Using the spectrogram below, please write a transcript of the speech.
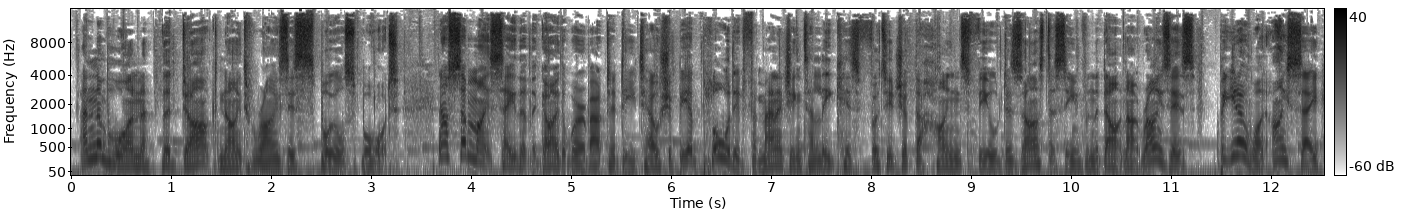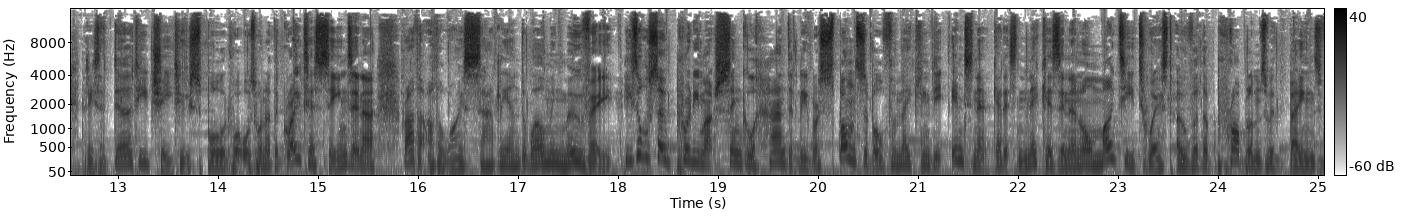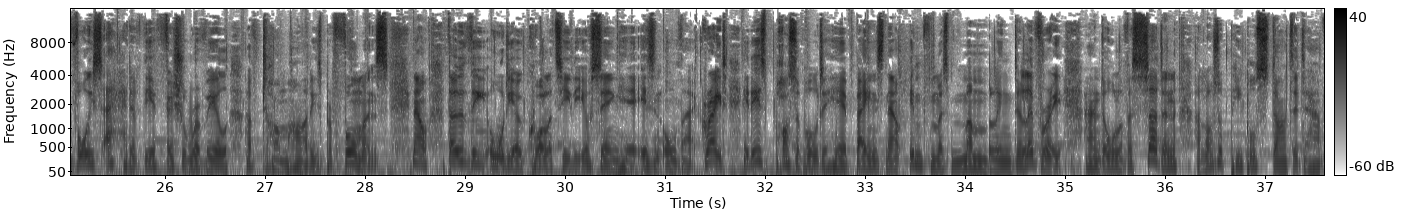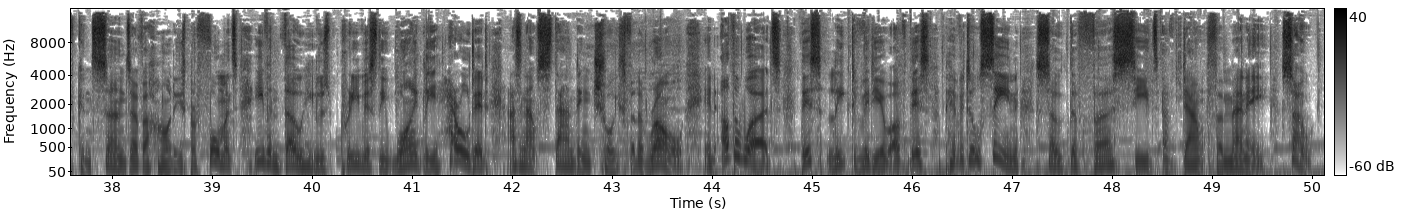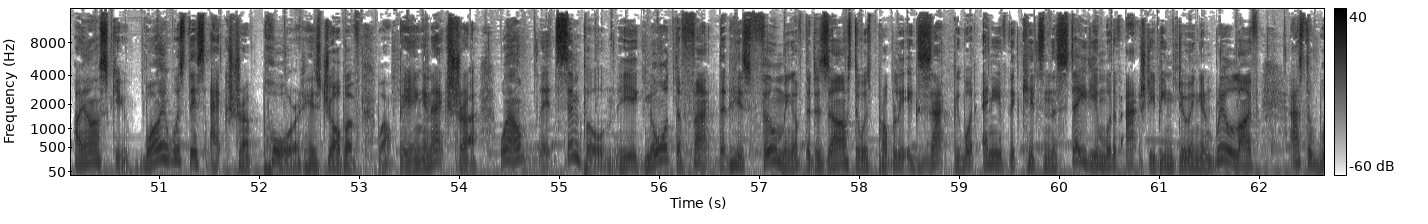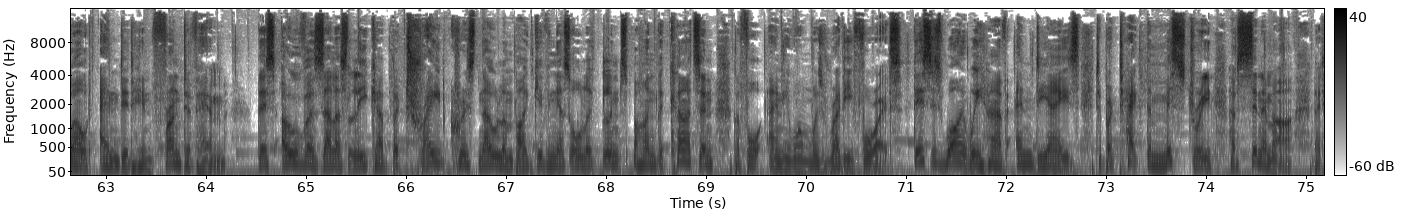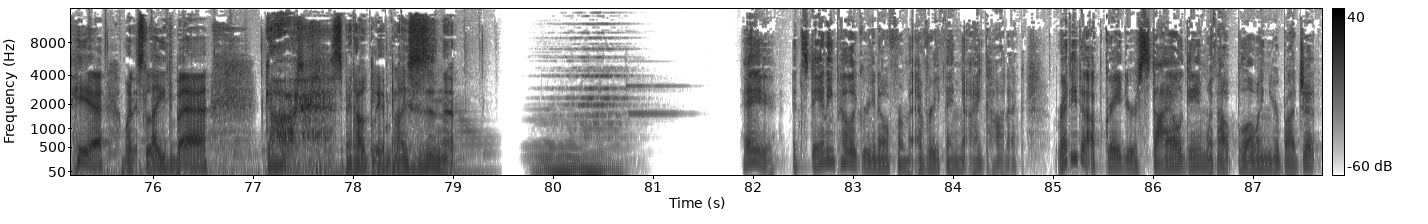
And number one, The Dark Knight Rises spoil sport. Now, some might say that the guy that we're about to detail should be applauded for managing to leak his footage of the Heinz Field disaster scene from The Dark Knight Rises. But you know what? I say that he's a dirty cheat who spoiled what was one of the greatest scenes in a rather otherwise sadly underwhelming movie. He's also pretty much single handedly responsible for making the internet get its knickers in an almighty twist over the problems with Bane's voice ahead of the official reveal of Tom Hardy's performance. Now, though the audio quality that you're seeing here isn't all that great, it is possible to hear Bane's now infamous mumbling delivery, and all of a sudden, a lot of people started to have concerns over Hardy's performance, even though he was previously widely heralded as an outstanding choice for the role. In other words, this leaked video of this pivotal scene sowed the first seeds of doubt for many. So, I ask you, why was this extra poor at his job of, well, being an extra? Well, it's simple. He ignored the fact that his filming of the disaster was probably exactly what any of the kids in the stadium would have actually been doing in real life as the world ended in front of him. This overzealous leaker betrayed Chris Nolan by giving us all a glimpse behind the curtain before anyone was ready for it. This is why we have NDAs to protect the mystery of cinema. But here, when it's laid bare, God, it's a bit ugly in places, isn't it? Hey, it's Danny Pellegrino from Everything Iconic. Ready to upgrade your style game without blowing your budget?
